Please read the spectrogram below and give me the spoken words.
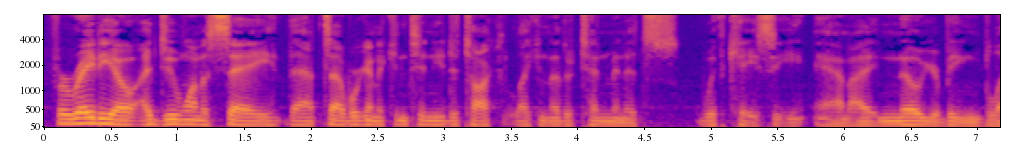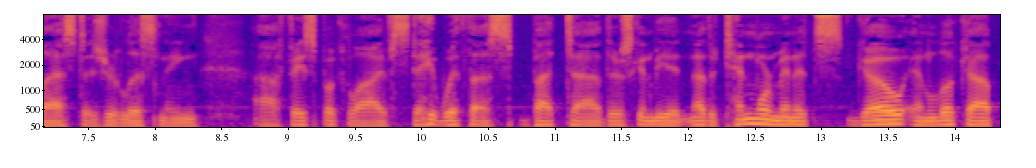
For radio, I do want to say that uh, we're going to continue to talk like another 10 minutes with Casey. And I know you're being blessed as you're listening. Uh, Facebook Live, stay with us. But uh, there's going to be another 10 more minutes. Go and look up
